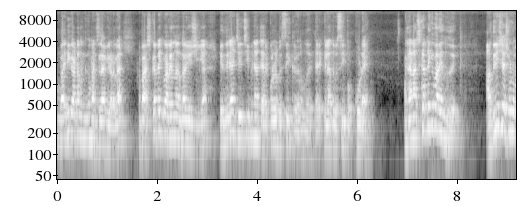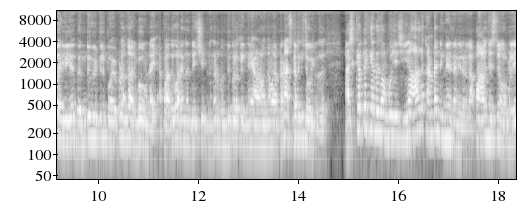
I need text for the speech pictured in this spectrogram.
വരി കേട്ടാൽ നിങ്ങൾക്ക് മനസ്സിലാക്കില്ലല്ലേ അപ്പൊ അഷ്കർട്ടയ്ക്ക് പറയുന്നത് എന്താ ചോദിച്ചു കഴിഞ്ഞാൽ എന്തിനാ ചേച്ചി പിന്നെ ആ തിരക്കുള്ള ബസ്സിൽ കയറുന്നത്? തിരക്കില്ലാത്ത ബസ്സിൽ പൊക്കൂടെ? എന്നാണ് അഷ്കർട്ടയ്ക്ക് പറയുന്നത്. അതിനുശേഷമുള്ള വരിയിൽ ബന്ധു വീട്ടിൽ പോയപ്പോൾ എന്തോ അനുഭവം ഉണ്ടായി. അപ്പൊ അത് പറയുന്നത് എന്താ വെച്ചാൽ നിങ്ങളുടെ ബന്ധുക്കളൊക്കെ ഇങ്ങനെയാണോ എന്ന് പറഞ്ഞാണ് അഷ്കർത്തേക്ക് ചോദിക്കുന്നത്. അഷ്കർത്തേക്ക് എന്ത് സംഭവം ചോദിച്ചു കഴിഞ്ഞാൽ ആളുടെ കണ്ടന്റ് ഇങ്ങനെ തന്നെ ഉള്ളത് അപ്പൊ ആൾ ജസ്റ്റ് നോർമലി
